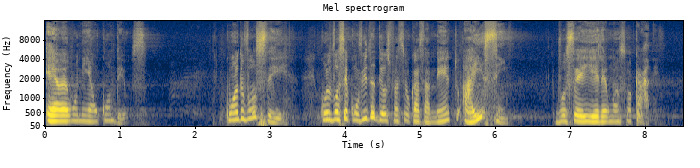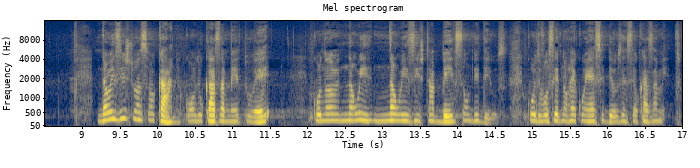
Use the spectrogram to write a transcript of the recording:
é a união com Deus. Quando você, quando você convida Deus para seu casamento, aí sim, você e ele é uma só carne. Não existe uma só carne quando o casamento é quando não, não existe a bênção de Deus. Quando você não reconhece Deus em seu casamento.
